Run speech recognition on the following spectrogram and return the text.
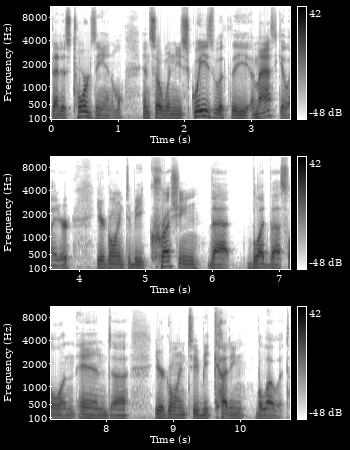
that is towards the animal. And so when you squeeze with the emasculator, you're going to be crushing that blood vessel and, and uh, you're going to be cutting below it.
